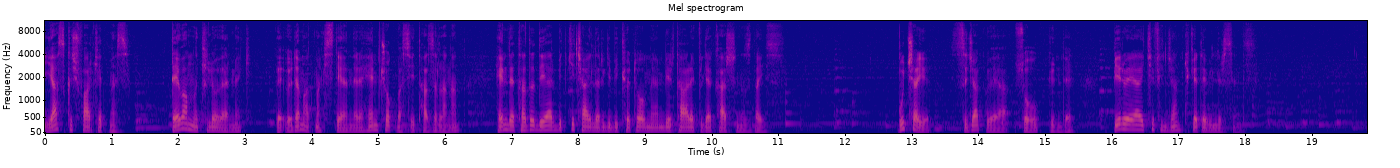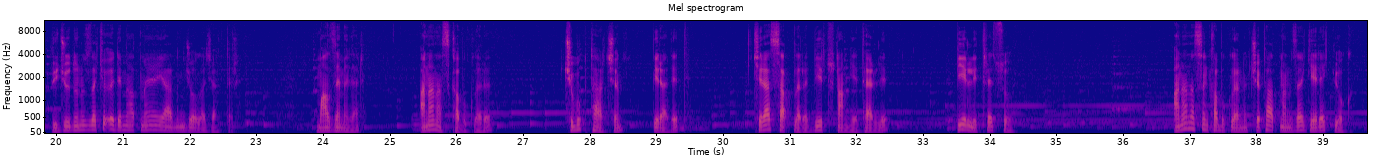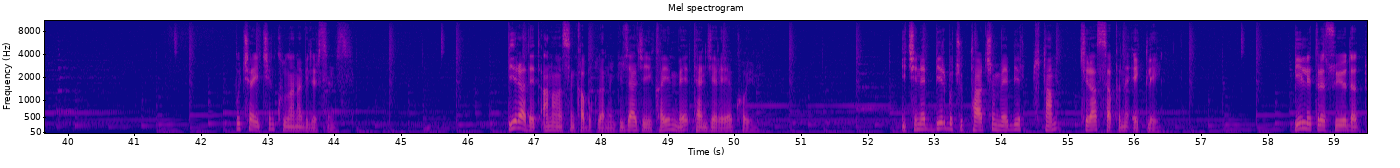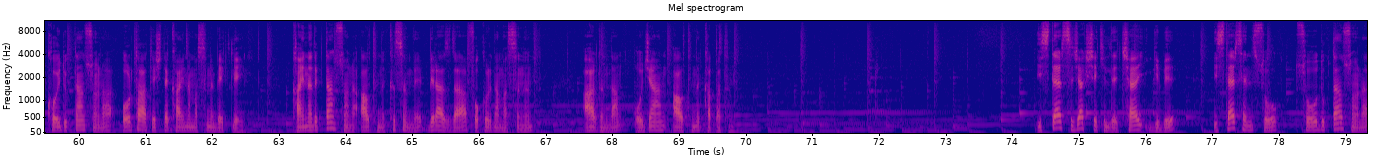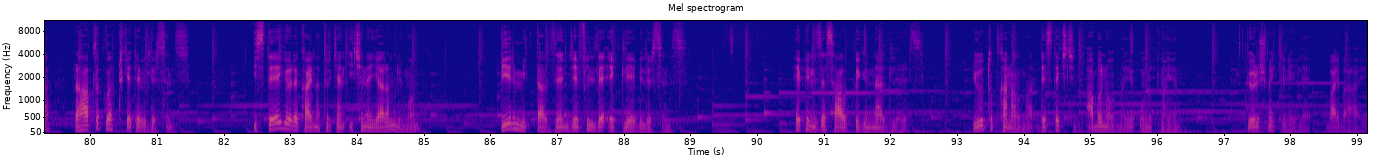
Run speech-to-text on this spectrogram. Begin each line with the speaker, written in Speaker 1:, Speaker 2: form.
Speaker 1: Yaz kış fark etmez. Devamlı kilo vermek ve ödem atmak isteyenlere hem çok basit hazırlanan hem de tadı diğer bitki çayları gibi kötü olmayan bir tarif ile karşınızdayız. Bu çayı sıcak veya soğuk günde bir veya iki fincan tüketebilirsiniz. Vücudunuzdaki ödemi atmaya yardımcı olacaktır. Malzemeler Ananas kabukları Çubuk tarçın 1 adet Kiraz sapları 1 tutam yeterli 1 litre su Ananasın kabuklarını çöpe atmanıza gerek yok. Bu çay için kullanabilirsiniz. 1 adet ananasın kabuklarını güzelce yıkayın ve tencereye koyun. İçine 1,5 tarçın ve 1 tutam kiraz sapını ekleyin. 1 litre suyu da koyduktan sonra orta ateşte kaynamasını bekleyin. Kaynadıktan sonra altını kısın ve biraz daha fokurdamasının ardından ocağın altını kapatın. İster sıcak şekilde çay gibi, isterseniz soğuk soğuduktan sonra rahatlıkla tüketebilirsiniz. İsteğe göre kaynatırken içine yarım limon, bir miktar zencefil de ekleyebilirsiniz. Hepinize sağlıklı günler dileriz. YouTube kanalıma destek için abone olmayı unutmayın. Görüşmek dileğiyle. Bay bay.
